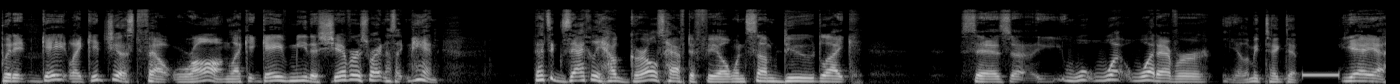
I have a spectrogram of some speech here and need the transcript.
but it gave like it just felt wrong. Like it gave me the shivers, right? And I was like, "Man, that's exactly how girls have to feel when some dude like." Says uh, what whatever Yeah, let me take that. Yeah, yeah.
